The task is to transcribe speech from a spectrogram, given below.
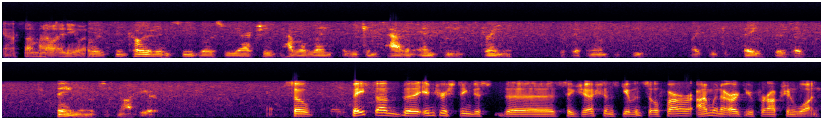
yeah. somehow anyway. So it's encoded in CBOR, so we actually have a length that we can have an empty string with an empty key. Like we could say there's a thing and it's just not here. So, based on the interesting dis- the suggestions given so far, I'm going to argue for option one.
